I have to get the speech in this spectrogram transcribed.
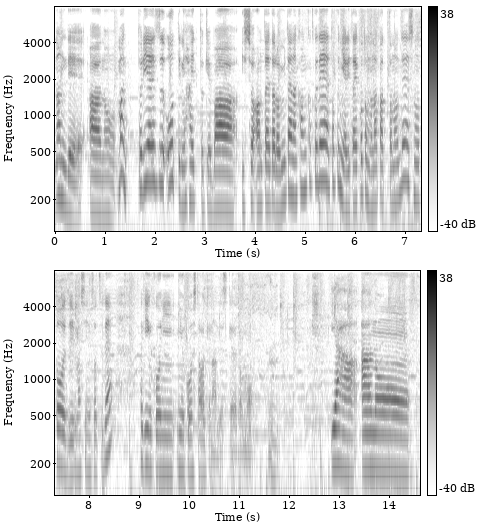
なんであのまあとりあえず大手に入っとけば一生安泰だろうみたいな感覚で特にやりたいこともなかったのでその当時、まあ、新卒で、まあ、銀行に入行したわけなんですけれども、うん、いやあのー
